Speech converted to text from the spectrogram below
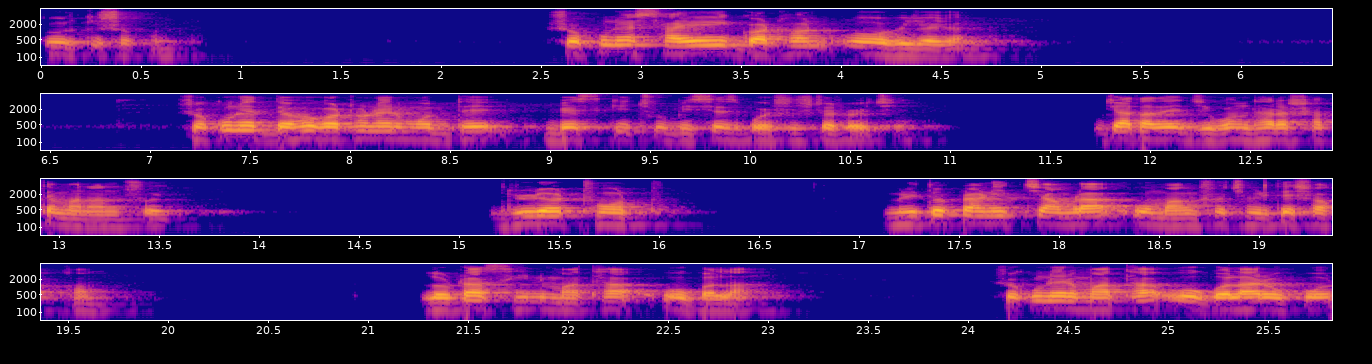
তুর্কি শকুন। শকুনের শারীরিক গঠন ও অভিযোজন। শকুনের দেহ গঠনের মধ্যে বেশ কিছু বিশেষ বৈশিষ্ট্য রয়েছে, যা তাদের জীবনধারার সাথে মানানসই। দৃঢ় ঠোঁট, মৃত প্রাণীর চামড়া ও মাংস ছিঁড়তে সক্ষম লোটাসহীন মাথা ও গলা। শকুনের মাথা ও গলার ওপর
